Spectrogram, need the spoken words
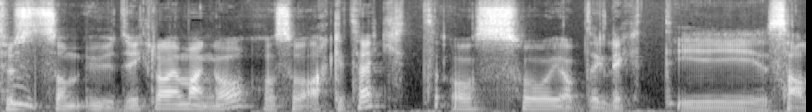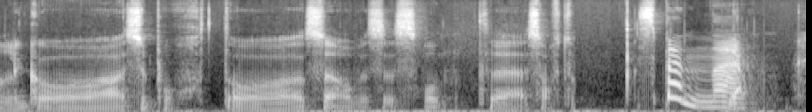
Først mm. som utvikler i mange år, og så arkitekt. Og så jobbet jeg litt i salg og support og services rundt uh, software. Spennende. Ja.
